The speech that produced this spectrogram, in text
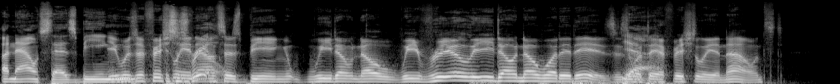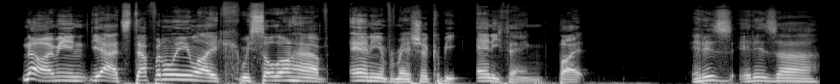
announced as being. It was officially is real. announced as being we don't know. We really don't know what it is. Is Yeah. what they officially announced. No, I mean, yeah, it's definitely like we still don't have any information. It could be anything, but it is. It is. Uh,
